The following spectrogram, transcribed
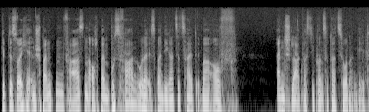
Gibt es solche entspannten Phasen auch beim Busfahren oder ist man die ganze Zeit immer auf Anschlag, was die Konzentration angeht?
